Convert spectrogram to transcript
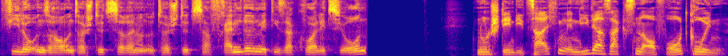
viele unserer Unterstützerinnen und Unterstützer fremdeln mit dieser Koalition. Nun stehen die Zeichen in Niedersachsen auf Rot-Grün.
